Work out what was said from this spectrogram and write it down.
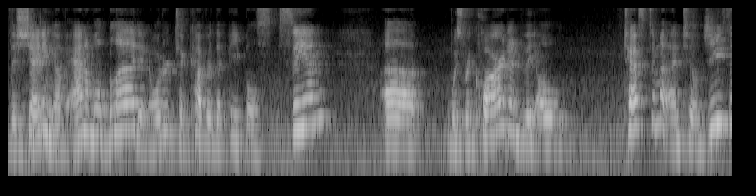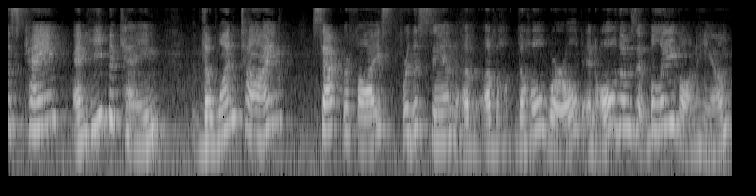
the shedding of animal blood in order to cover the people's sin, uh, was required under the Old Testament until Jesus came and he became the one time sacrifice for the sin of, of the whole world and all those that believe on him.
